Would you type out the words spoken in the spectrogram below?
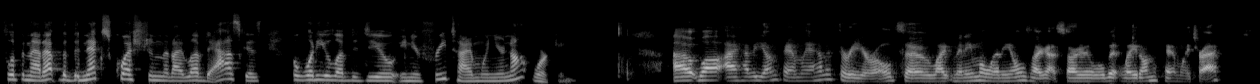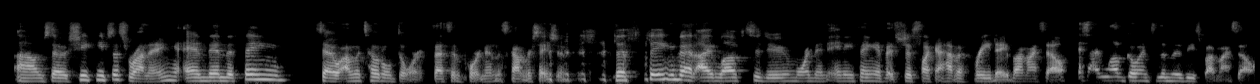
flipping that up but the next question that i love to ask is but what do you love to do in your free time when you're not working uh, well, I have a young family. I have a three year old. So, like many millennials, I got started a little bit late on the family track. Um, so, she keeps us running. And then the thing so I'm a total dork. That's important in this conversation. the thing that I love to do more than anything, if it's just like I have a free day by myself, is I love going to the movies by myself.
